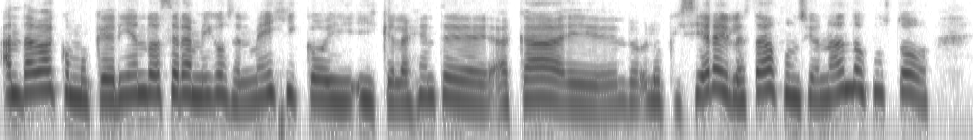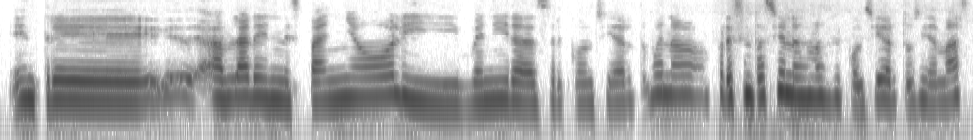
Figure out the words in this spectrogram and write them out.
andaba como queriendo hacer amigos en México y, que la gente acá eh, lo, quisiera y le estaba funcionando justo entre eh, hablar en español y venir a hacer conciertos, bueno, presentaciones más que conciertos y demás.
